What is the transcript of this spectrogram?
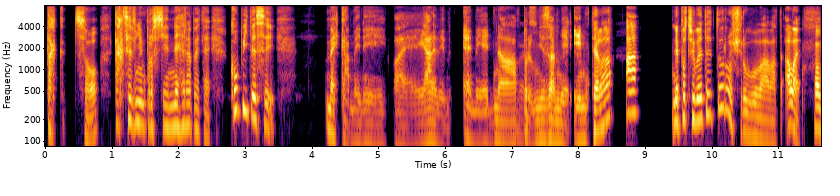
tak co? Tak se v něm prostě nehrabete. Koupíte si Maca Mini, eh, já nevím, M1, No pro jasně. mě za mě Intela a nepotřebujete to rozšroubovávat, ale Pa,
